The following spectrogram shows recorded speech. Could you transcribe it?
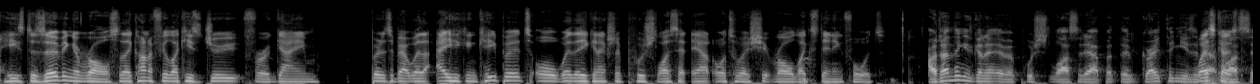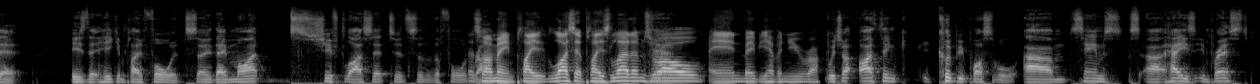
he's deserving a role, so they kind of feel like he's due for a game. But it's about whether A, he can keep it, or whether he can actually push Lycett out or to a shit role like standing forwards. I don't think he's going to ever push Lycett out. But the great thing is West about Coast. Lycett is that he can play forward. So they might shift Lycett to sort of the forward. That's what I mean. Play Lycett plays Ladhams' Yeah. role, and maybe have a new ruck. which I, I think it could be possible. Um, Sam's uh, Hayes impressed.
